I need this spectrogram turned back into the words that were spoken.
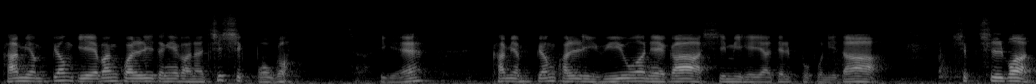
감염병 예방 관리 등에 관한 지식 보고. 자, 이게 감염병 관리위원회가 심의해야 될 부분이다. 17번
